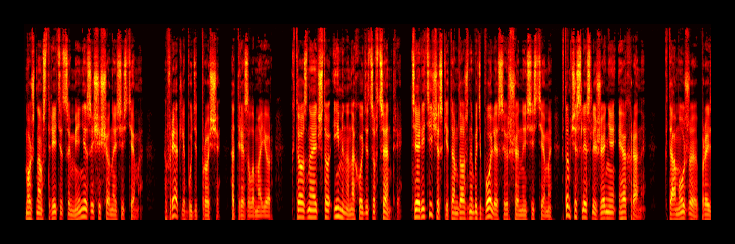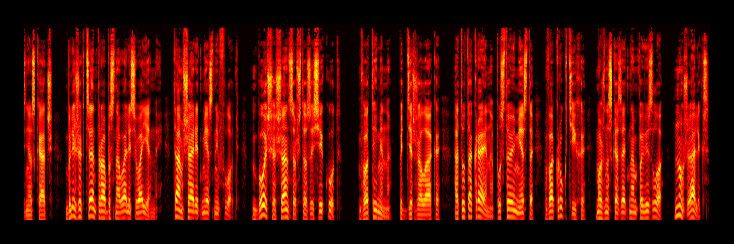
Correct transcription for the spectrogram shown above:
Может, нам встретится менее защищенная система? Вряд ли будет проще, отрезала майор. Кто знает, что именно находится в центре? Теоретически там должны быть более совершенные системы, в том числе слежения и охраны. К тому же, произнес Кадж, ближе к центру обосновались военные. Там шарит местный флот. Больше шансов, что засекут. «Вот именно», — поддержала Ака. «А тут окраина, пустое место, вокруг тихо. Можно сказать, нам повезло. Ну же, Алекс».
